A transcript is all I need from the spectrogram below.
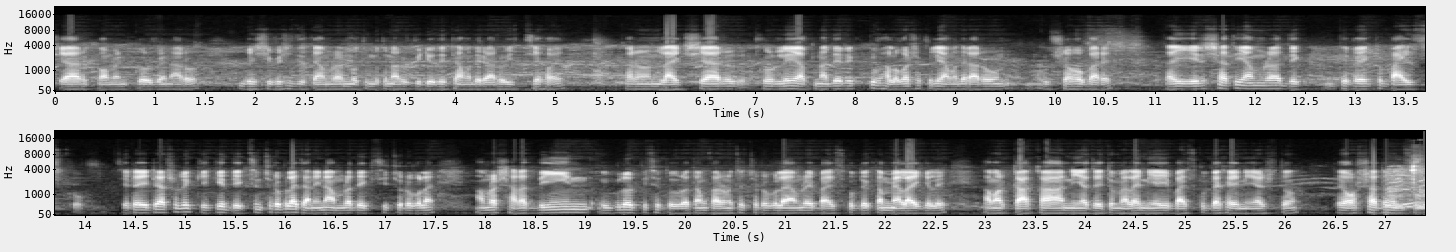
শেয়ার কমেন্ট করবেন আরও বেশি বেশি, যাতে আমরা নতুন নতুন আরও ভিডিও দিতে আমাদের আরও ইচ্ছে হয়। কারণ লাইক শেয়ার করলে আপনাদের একটু ভালোবাসা পেলে আমাদের আরও উৎসাহ বাড়ে। তাই এর সাথেই আমরা দেখতে পাই একটু বাইস্কোপ যেটা এটা আসলে কে কে দেখছেন? ছোটোবেলায় জানি না, আমরা দেখছি ছোটোবেলায়। আমরা সারাদিন ওইগুলোর পিছে দৌড়াতাম। কারণ হচ্ছে ছোটোবেলায় আমরা এই বাইস্কোপ দেখতাম, মেলায় গেলে। আমার কাকা নিয়ে যাইতো, মেলায় নিয়ে এই বাইস্কোপ দেখাই নিয়ে আসতো। অসাধারণ ছিল।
